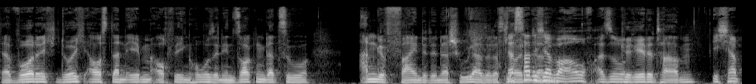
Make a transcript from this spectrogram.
da wurde ich durchaus dann eben auch wegen Hose in den Socken dazu angefeindet in der Schule. Also dass Das Leute hatte ich aber auch. Also geredet haben. ich habe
